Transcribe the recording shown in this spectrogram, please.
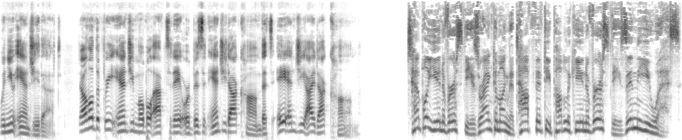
when you Angi that. Download the free Angi mobile app today or visit Angi.com. That's A-N-G-I dot com. Temple University is ranked among the top 50 public universities in the U.S.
